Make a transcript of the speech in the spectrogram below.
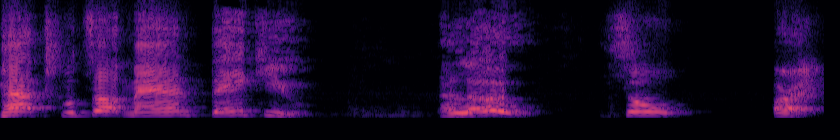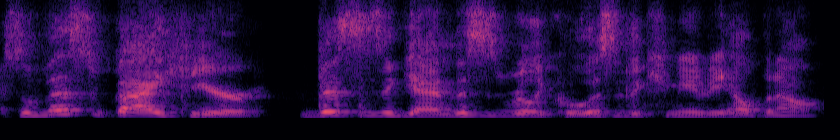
Peps, what's up, man? Thank you. Hello. So, all right. So this guy here, this is again, this is really cool. This is the community helping out.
